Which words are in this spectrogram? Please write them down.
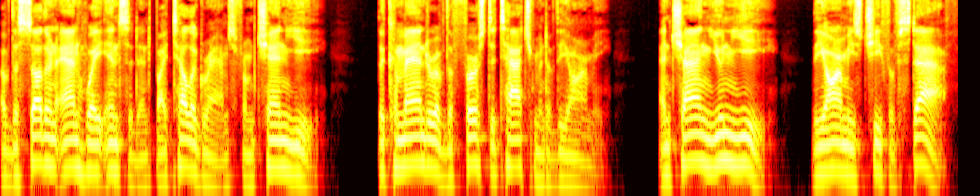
of the southern Anhui incident by telegrams from Chen Yi, the commander of the first detachment of the army, and Chang Yun-yi, the army's chief of staff,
